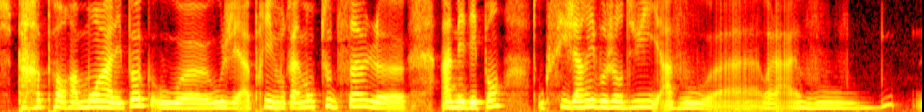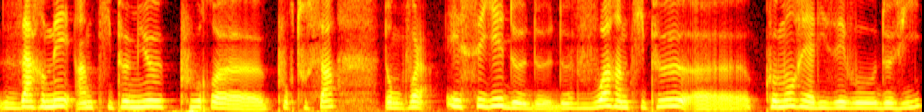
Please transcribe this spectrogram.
par rapport à moi à l'époque où, euh, j'ai appris vraiment toute seule à mes dépens. Donc, si j'arrive aujourd'hui à vous, voilà, à vous armer un petit peu mieux pour, pour tout ça. Donc voilà, essayez de, voir un petit peu comment réaliser vos devis,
